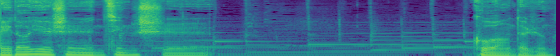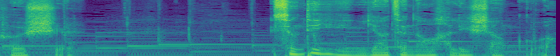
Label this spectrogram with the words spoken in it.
每到夜深人静时，过往的人和事，像电影一样在脑海里闪过。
